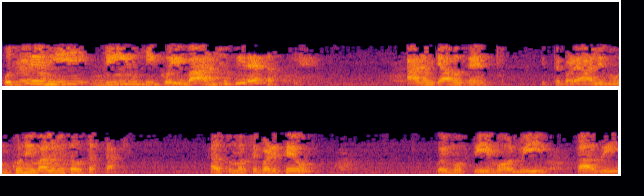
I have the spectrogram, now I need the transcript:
اس سے بھی دین کی کوئی بات چھپی رہ سکتی ہے۔ آج ہم کیا بولتے ہیں؟ اتنے بڑے عالم ان کو نہیں معلوم ہے تو ہو سکتا ہر عمر سے بڑے تھے وہ؟ کوئی مفتی، مولوی، قاضی،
